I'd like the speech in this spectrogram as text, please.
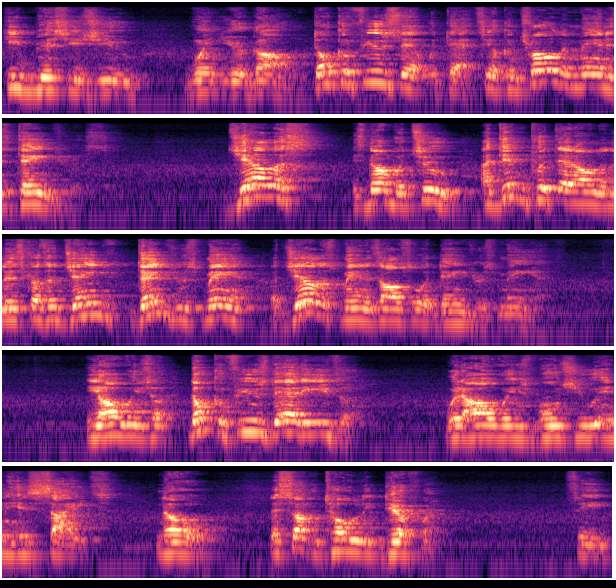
He misses you when you're gone. Don't confuse that with that. See, a controlling man is dangerous. Jealous is number two. I didn't put that on the list because a dangerous man, a jealous man is also a dangerous man. He always, uh, don't confuse that either with always want you in his sights. No, that's something totally different. See,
